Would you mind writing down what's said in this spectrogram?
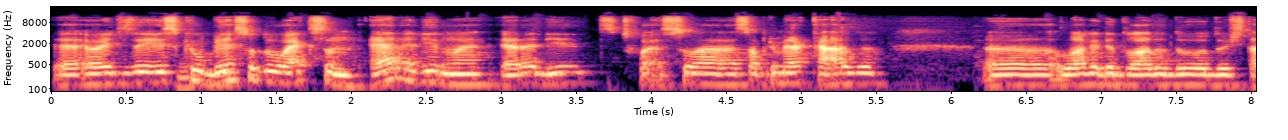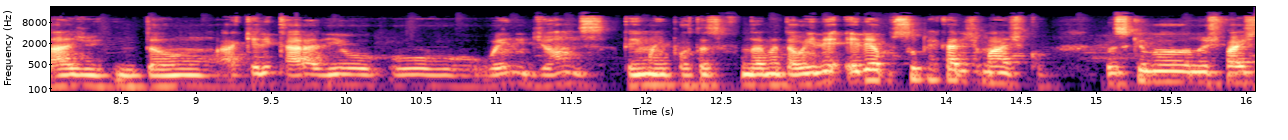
É, eu ia dizer isso, que o berço do Exxon era ali, não é? Era ali sua, sua, sua primeira casa, uh, logo ali do lado do, do estádio. Então, aquele cara ali, o, o Wayne Jones, tem uma importância fundamental. Ele, ele é super carismático. Por isso que no, nos faz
